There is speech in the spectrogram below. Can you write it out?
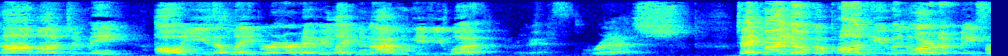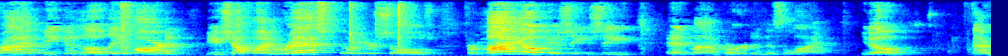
Come unto me, all ye that labor and are heavy laden, and I will give you what? Rest. Take my yoke upon you and learn of me, for I am meek and lowly of heart, and you shall find rest for your souls. For my yoke is easy and my burden is light. You know, I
